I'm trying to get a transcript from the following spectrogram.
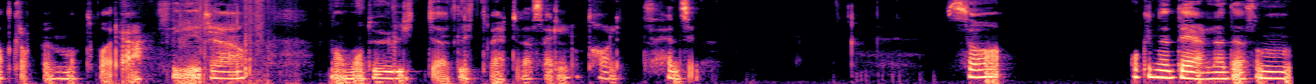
at kroppen måtte bare sier eh, Nå må du lytte litt mer til deg selv og ta litt hensyn. Så å kunne dele det som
